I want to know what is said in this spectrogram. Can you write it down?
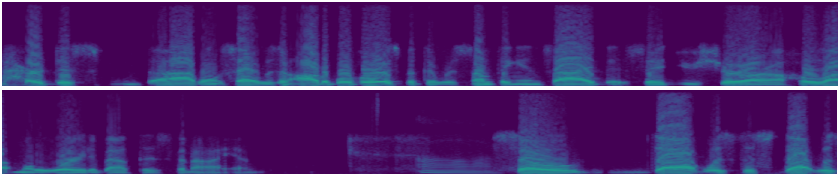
heard this. Uh, I won't say it was an audible voice, but there was something inside that said, "You sure are a whole lot more worried about this than I am." Uh. So that was this. That was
